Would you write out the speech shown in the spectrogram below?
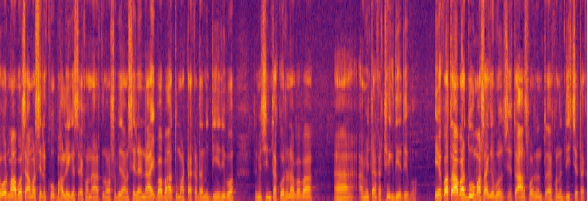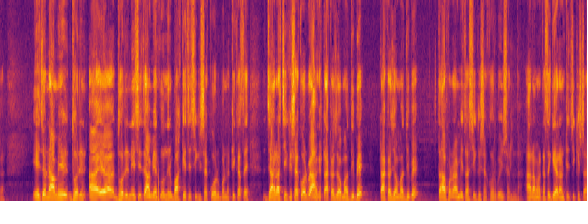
ওর মা বলছে, আমার ছেলে খুব ভালো হয়ে গেছে। এখন আর কোনো অসুবিধা আমার ছেলে নাই। বাবা, তোমার টাকাটা আমি দিয়ে দিব। তুমি চিন্তা করো না, বাবা। আমি টাকা ঠিক দিয়ে দেব। এ কথা আবার দু মাস আগে বলছে। তো আজ পর্যন্ত এখনও দিচ্ছে টাকা। এই জন্য আমি ধরে ধরে নিয়েছি যে আমি আর কোনোদিন বাকিতে চিকিৎসা করব না, ঠিক আছে? যারা চিকিৎসা করবে, আগে টাকা জমা দিবে, টাকা জমা দিবে, তারপর আমি তার চিকিৎসা করব, ইনশাল্লাহ। আর আমার কাছে গ্যারান্টি চিকিৎসা।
